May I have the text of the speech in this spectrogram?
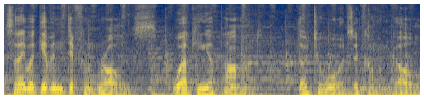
so they were given different roles, working apart, though towards a common goal.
